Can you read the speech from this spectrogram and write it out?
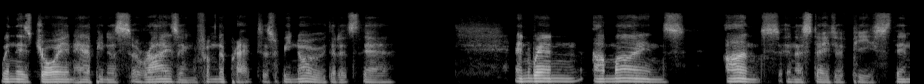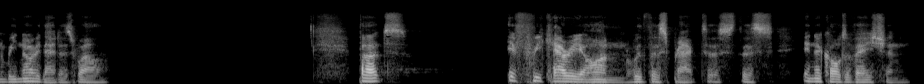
When there's joy and happiness arising from the practice, we know that it's there. And when our minds aren't in a state of peace, then we know that as well. But if we carry on with this practice, this inner cultivation,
